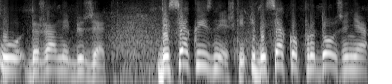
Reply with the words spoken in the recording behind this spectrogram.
у державний бюджет. Без всякої знижки і без всякого продовження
